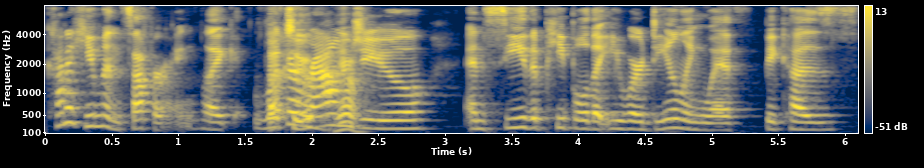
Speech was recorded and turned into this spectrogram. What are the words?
kind of human suffering. Like look too, around yeah. you and see the people that you are dealing with because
